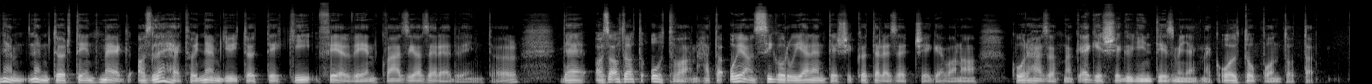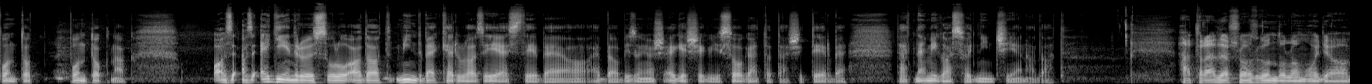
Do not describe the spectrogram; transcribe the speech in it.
nem, nem történt meg. Az lehet, hogy nem gyűjtötték ki félvén kvázi az eredménytől, de az adat ott van. Hát olyan szigorú jelentési kötelezettsége van a kórházaknak, egészségügyi intézményeknek, oltópontot, pontot, pontoknak, az, az egyénről szóló adat mind bekerül az EST-be, a, ebbe a bizonyos egészségügyi szolgáltatási térbe. Tehát nem igaz, hogy nincs ilyen adat. Hát ráadásul azt gondolom, hogy a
